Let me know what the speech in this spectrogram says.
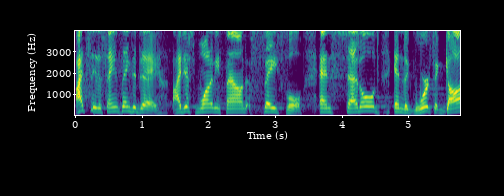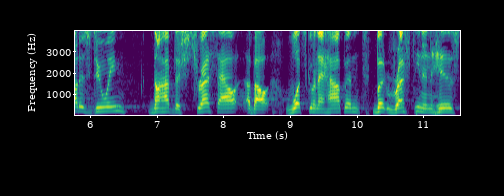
I'd say the same thing today. I just want to be found faithful and settled in the work that God is doing, not having to stress out about what's going to happen, but resting in His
